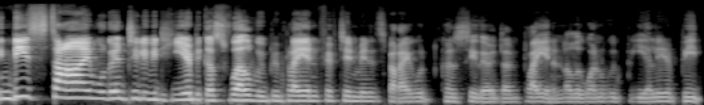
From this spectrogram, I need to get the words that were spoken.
in this time, we're going to leave it here because, well, we've been playing 15 minutes, but I would consider that playing another one would be a little bit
